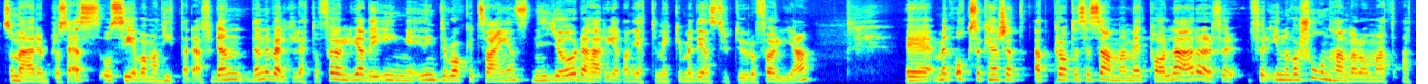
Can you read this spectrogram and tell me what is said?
som är en process och se vad man hittar där. För den, den är väldigt lätt att följa, det är, ing, det är inte rocket science, ni gör det här redan jättemycket men det är en struktur att följa. Eh, men också kanske att, att prata sig samman med ett par lärare, för, för innovation handlar om att, att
